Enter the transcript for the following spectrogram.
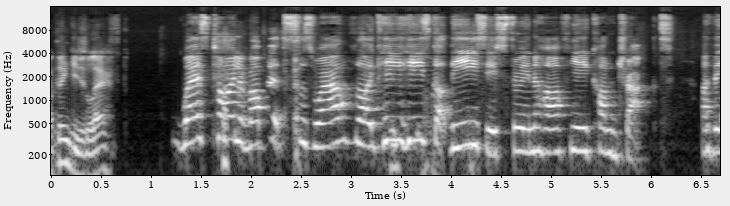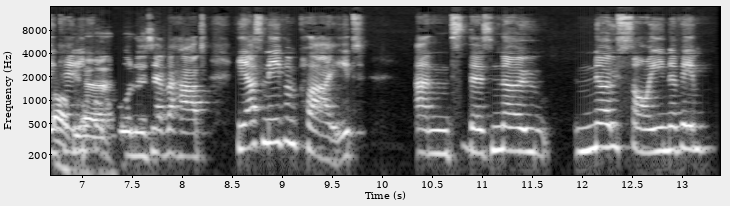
I think he's left. Where's Tyler Roberts as well? Like he he's got the easiest three and a half year contract I think Oh, any yeah. footballer's ever had. He hasn't even played, and there's no no sign of him.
